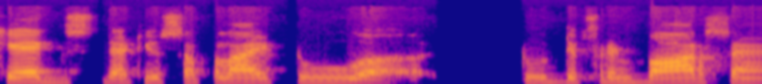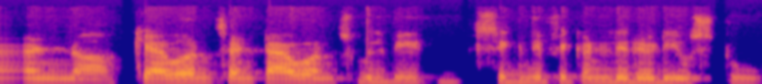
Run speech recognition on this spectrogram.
kegs that you supply to uh, to different bars and uh, caverns and taverns will be significantly reduced to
